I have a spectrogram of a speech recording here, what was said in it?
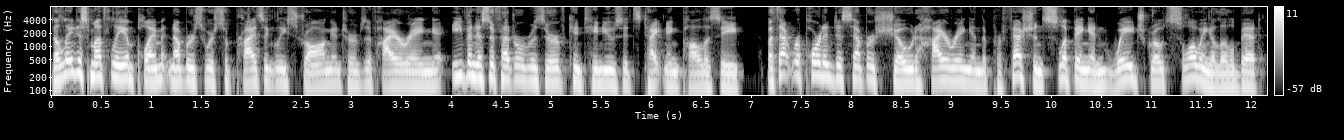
The latest monthly employment numbers were surprisingly strong in terms of hiring, even as the Federal Reserve continues its tightening policy. But that report in December showed hiring in the profession slipping and wage growth slowing a little bit.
